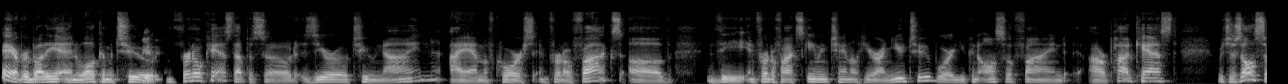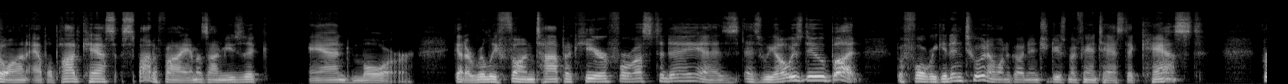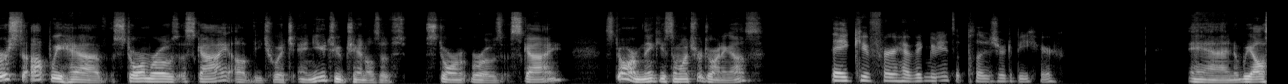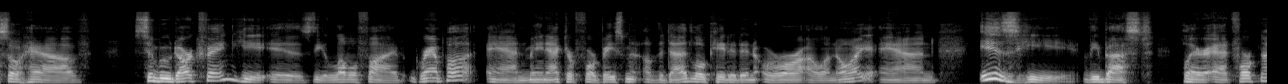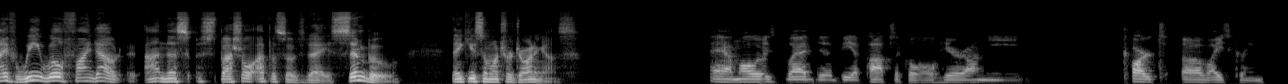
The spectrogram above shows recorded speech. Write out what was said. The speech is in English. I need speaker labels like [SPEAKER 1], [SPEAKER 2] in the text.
[SPEAKER 1] Hey, everybody, and welcome to InfernoCast episode 029. I am, of course, Inferno Fox of the Inferno Fox Gaming channel here on YouTube, where you can also find our podcast, which is also on Apple Podcasts, Spotify, Amazon Music, and more. Got a really fun topic here for us today, as, as we always do. But before we get into it, I want to go ahead and introduce my fantastic cast. First up, we have Storm Rose Sky of the Twitch and YouTube channels of Storm Rose Sky. Storm, thank you so much for joining us.
[SPEAKER 2] Thank you for having me. It's a pleasure to be here.
[SPEAKER 1] And we also have Simbu Darkfang. He is the level 5 grandpa and main actor for Basement of the Dead, located in Aurora, Illinois. And is he the best player at Fork Knife? We will find out on this special episode today. Simbu, Thank you so much for joining us.
[SPEAKER 3] Hey, I'm always glad to be a popsicle here on the cart of ice cream.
